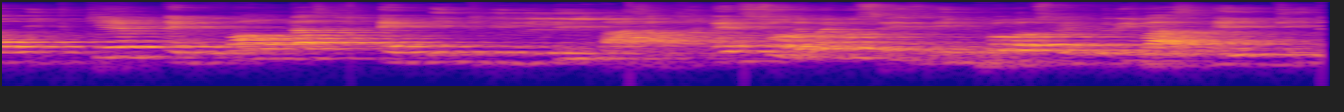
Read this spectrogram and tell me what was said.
For it came and found us and it will leave us. And so the Bible says in Proverbs 23 verse 18,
